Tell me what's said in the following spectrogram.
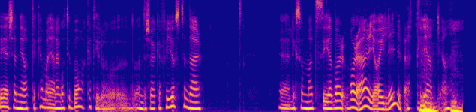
Det känner jag att det kan man gärna gå tillbaka till och undersöka. För just den där eh, liksom att se var, var är jag i livet mm. egentligen. Mm.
